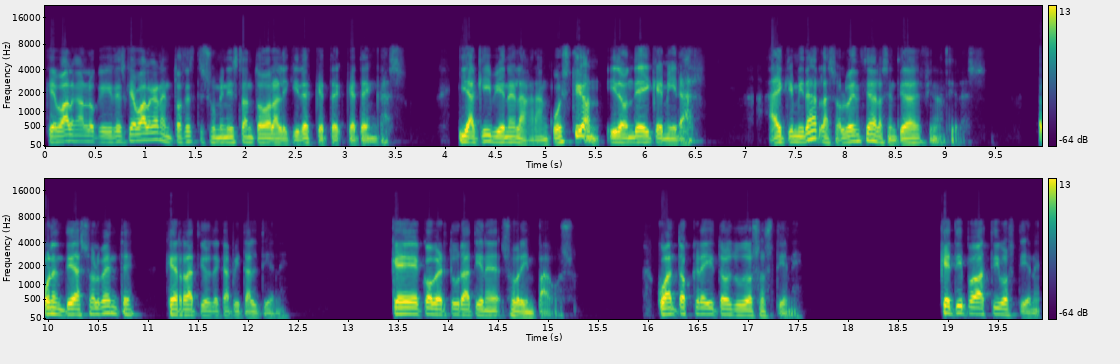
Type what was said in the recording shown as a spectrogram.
que valgan lo que dices que valgan, entonces te suministran toda la liquidez que, que tengas. Y aquí viene la gran cuestión, y donde hay que mirar. Hay que mirar la solvencia de las entidades financieras. Una entidad solvente, ¿qué ratios de capital tiene? ¿Qué cobertura tiene sobre impagos? ¿Cuántos créditos dudosos tiene? ¿Qué tipo de activos tiene?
